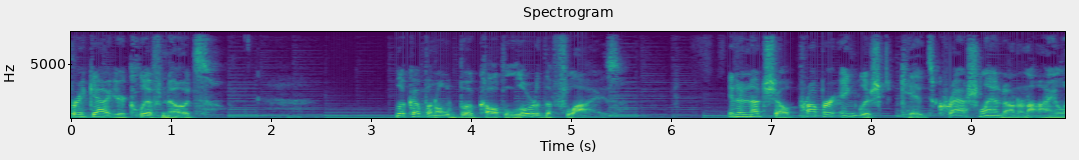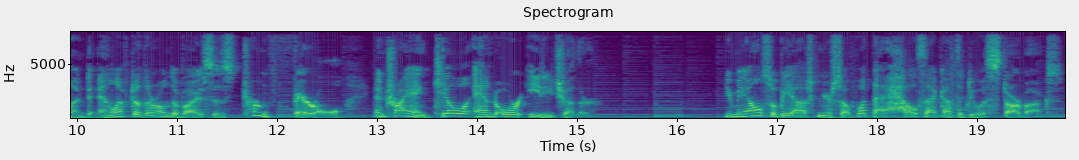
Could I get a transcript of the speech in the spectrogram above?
Break out your cliff notes. Look up an old book called Lord of the Flies in a nutshell, proper English kids crash land on an island and left to their own devices turn feral and try and kill and or eat each other. You may also be asking yourself, what the hell's that got to do with Starbucks?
